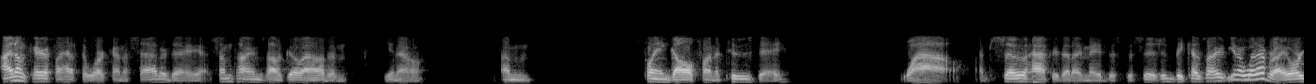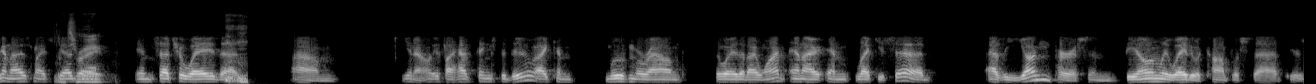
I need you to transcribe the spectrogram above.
I don't care if I have to work on a Saturday. Sometimes I'll go out and you know I'm playing golf on a Tuesday. Wow, I'm so happy that I made this decision because I you know whatever I organize my schedule right. in such a way that um, you know if I have things to do I can move them around the way that I want. And I and like you said, as a young person, the only way to accomplish that is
